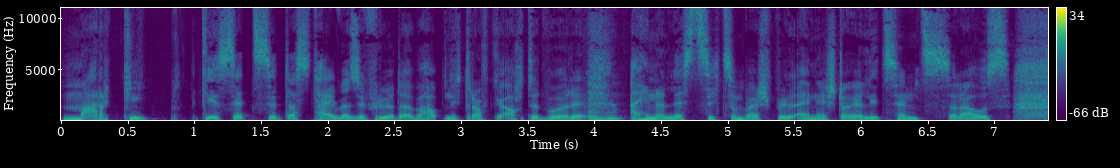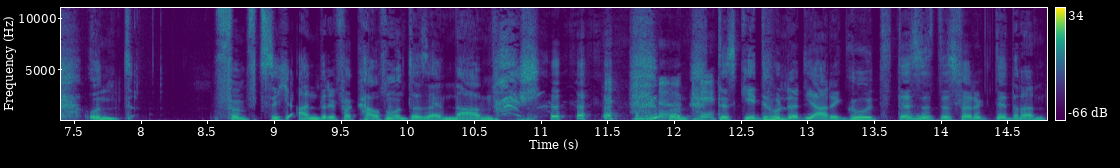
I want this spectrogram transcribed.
Markengesetze, dass teilweise früher da überhaupt nicht drauf geachtet wurde. Einer lässt sich zum Beispiel eine Steuerlizenz raus und 50 andere verkaufen unter seinem Namen. und Okay. das geht 100 Jahre gut. Das ist das Verrückte dran.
